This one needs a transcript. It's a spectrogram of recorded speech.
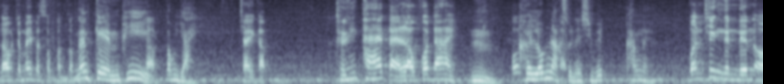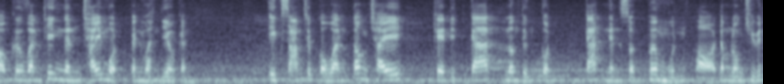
เราจะไม่ประสบความสำเร็งั้จ นเกมพี่ครับ ต้องใหญ่ ใช่ครับ ถึงแพ้แต่เราก็ได้ อืม เคยล้มหนักสุดในชีวิต ครั้งไหน วันที่เงินเดือนออกคือวันที่เงินใช้หมดเป็นวันเดียวกัน อีก 30 กว่าวันต้องใช้เครดิตการ์ดรวมถึงกดการ์ดเงินสดเพื่อหมุนต่อดำรงชีวิต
